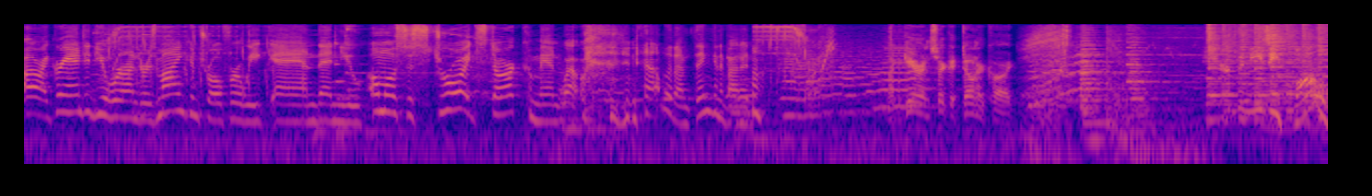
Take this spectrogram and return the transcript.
all right, granted you were under his mind control for a week, and then you almost destroyed Star Command. Well, now that I'm thinking about it... My gear and circuit donor card. Should have been easy following.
